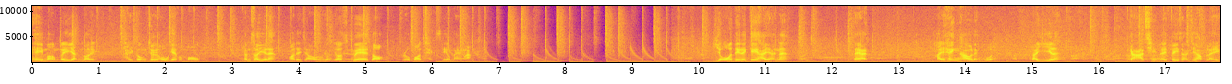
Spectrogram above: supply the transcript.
係希望俾人類提供最好嘅服務。咁所以咧，我哋就用咗 Square Dog Robotics 呢個名啦。而我哋嘅機械人咧，第一係輕巧靈活，第二咧價錢係非常之合理，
